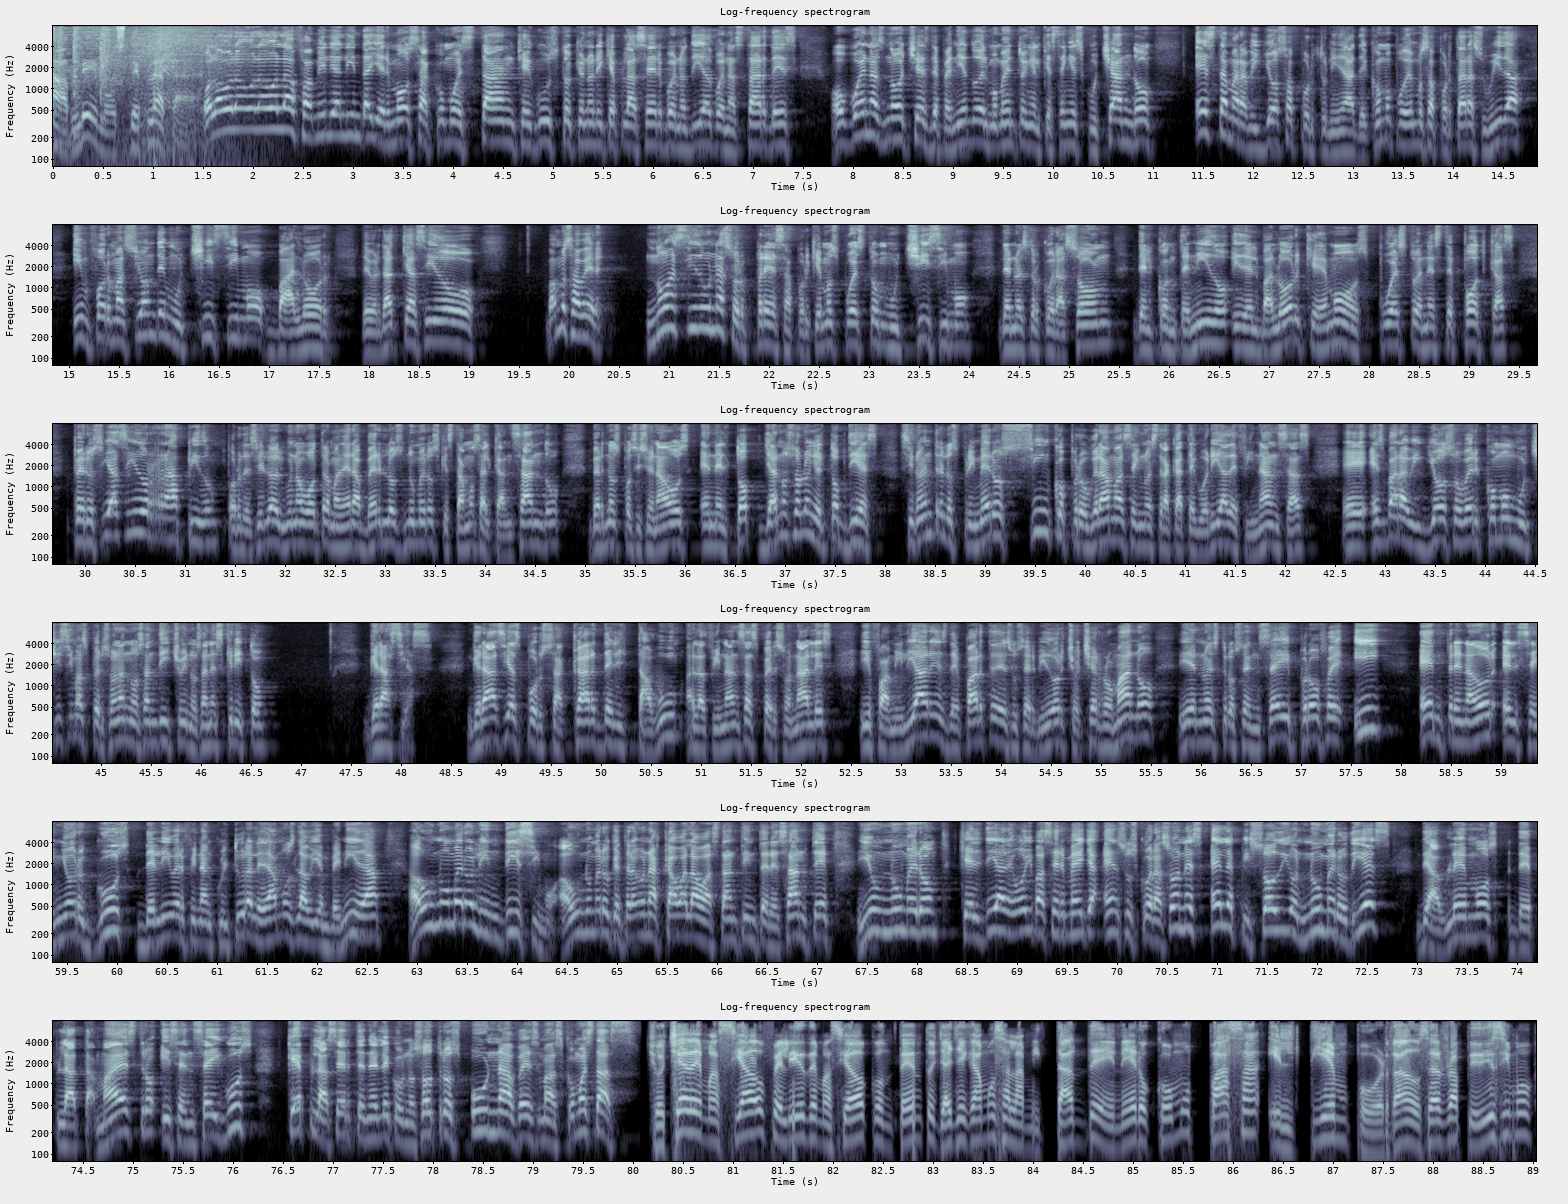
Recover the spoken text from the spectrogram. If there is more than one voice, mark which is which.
Speaker 1: Hablemos de plata.
Speaker 2: Hola, hola, hola, hola, familia linda y hermosa, ¿cómo están? Qué gusto, qué honor y qué placer. Buenos días, buenas tardes o buenas noches, dependiendo del momento en el que estén escuchando esta maravillosa oportunidad de cómo podemos aportar a su vida información de muchísimo valor. De verdad que ha sido, vamos a ver, no ha sido una sorpresa porque hemos puesto muchísimo de nuestro corazón, del contenido y del valor que hemos puesto en este podcast pero sí ha sido rápido, por decirlo de alguna u otra manera, ver los números que estamos alcanzando, vernos posicionados en el top, ya no solo en el top 10, sino entre los primeros cinco programas en nuestra categoría de finanzas. Eh, es maravilloso ver cómo muchísimas personas nos han dicho y nos han escrito, gracias. Gracias por sacar del tabú a las finanzas personales y familiares de parte de su servidor Choché Romano y de nuestro sensei, profe y entrenador, el señor Gus de Liber Financultura. Le damos la bienvenida a un número lindísimo, a un número que trae una cábala bastante interesante y un número que el día de hoy va a ser mella en sus corazones, el episodio número 10 de Hablemos de Plata. Maestro y Sensei Gus, qué placer tenerle con nosotros una vez más. ¿Cómo estás?
Speaker 3: Choche, demasiado feliz, demasiado contento. Ya llegamos a la mitad de enero. ¿Cómo pasa el tiempo, verdad? O sea, es rapidísimo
